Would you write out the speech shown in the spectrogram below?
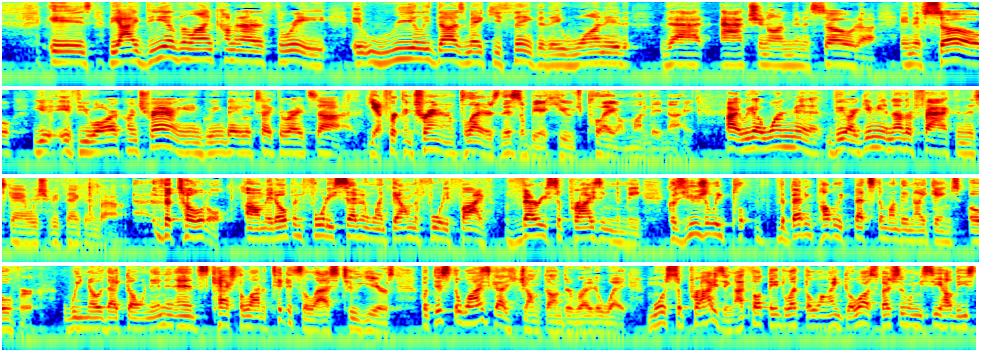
Is the idea of the line coming out of three? It really does make you think that they wanted that action on Minnesota, and if so, you, if you are a contrarian, Green Bay looks like the right side. yeah, for contrarian players, this will be a huge play on Monday night. All right, we got one minute. VR, give me another fact in this game we should be thinking about. The total. Um, it opened 47, went down to 45. Very surprising to me because usually pl- the betting public bets the Monday night games over. We know that going in, and it's cashed a lot of tickets the last two years. But this, the wise guys jumped under right away. More surprising. I thought they'd let the line go up, especially when you see how these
